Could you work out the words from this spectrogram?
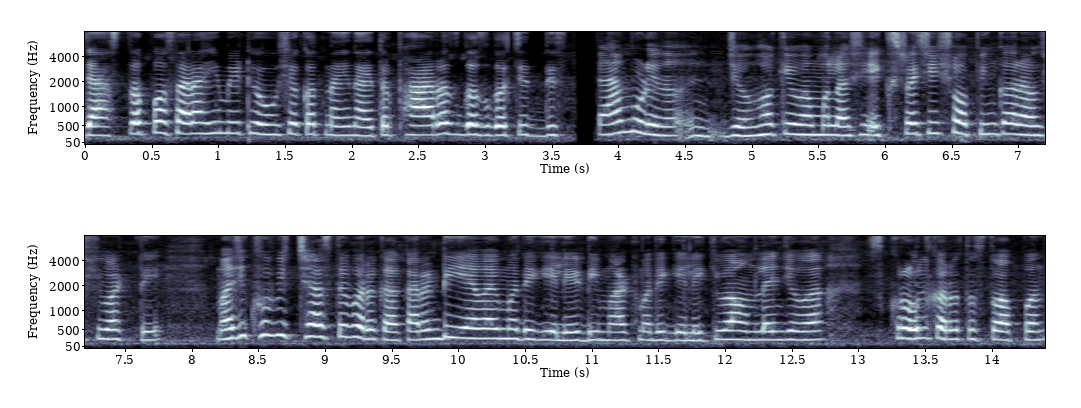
जास्त पसाराही मी ठेवू शकत नाही. नाहीतर फारच गजगजीत दिस त्यामुळे ना जेव्हा केव्हा मला अशी एक्स्ट्राची शॉपिंग करावीशी वाटते माझी खूप इच्छा असते बरं का. कारण डी आय वायमध्ये गेले डी मार्टमध्ये गेले किंवा ऑनलाईन जेव्हा स्क्रोल करत असतो आपण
